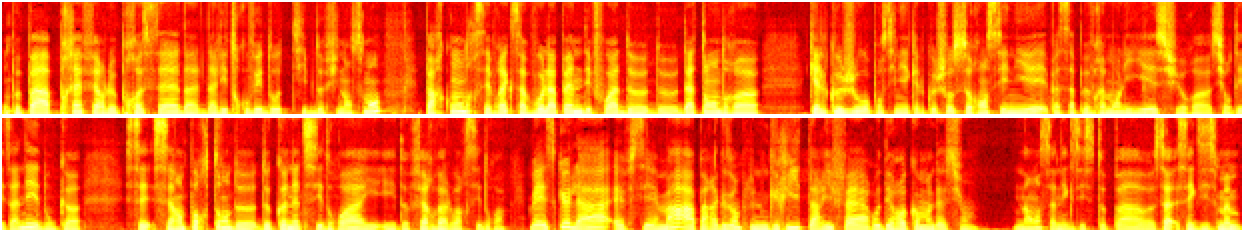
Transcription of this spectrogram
on peut pas après faire le procès d'a- d'aller trouver d'autres types de financement. Par contre, c'est vrai que ça vaut la peine des fois de- de- d'attendre... euh, quelques jours pour signer quelque chose, se renseigner, parce que ça peut vraiment lier sur, sur des années. Donc, c'est important de, de connaître ses droits et, et de faire valoir ses droits. Mais est-ce que la FCMA a par exemple une grille tarifaire ou des recommandations? Non, ça n'existe pas. Euh, Ça, ça existe même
